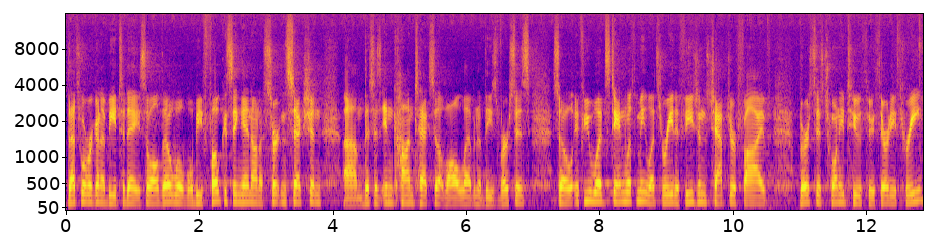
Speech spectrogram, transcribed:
that's where we're going to be today. So although we'll, we'll be focusing in on a certain section, um, this is in context of all 11 of these verses. So if you would stand with me, let's read Ephesians chapter 5, verses 22 through 33.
